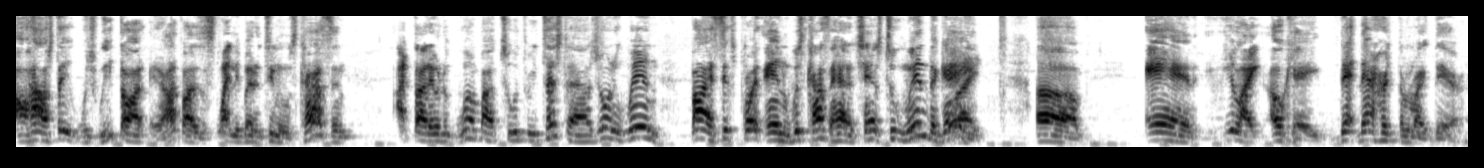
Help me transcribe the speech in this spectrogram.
Ohio State, which we thought, and I thought is a slightly better team than Wisconsin, I thought they would have won by two or three touchdowns. You only win by six points, and Wisconsin had a chance to win the game. Right. Um, and you're like, okay, that that hurt them right there.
